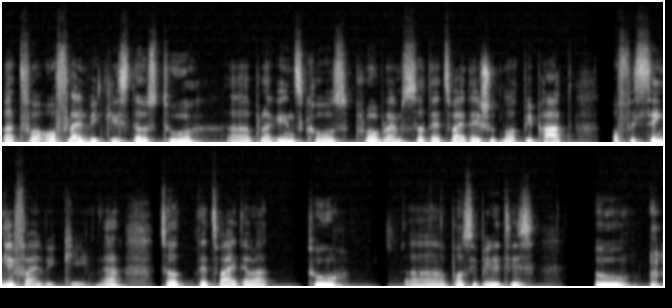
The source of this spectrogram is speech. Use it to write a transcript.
but for offline wikis those two uh, plugins cause problems so that's why they should not be part of a single file wiki yeah? so that's why there are two uh, possibilities to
